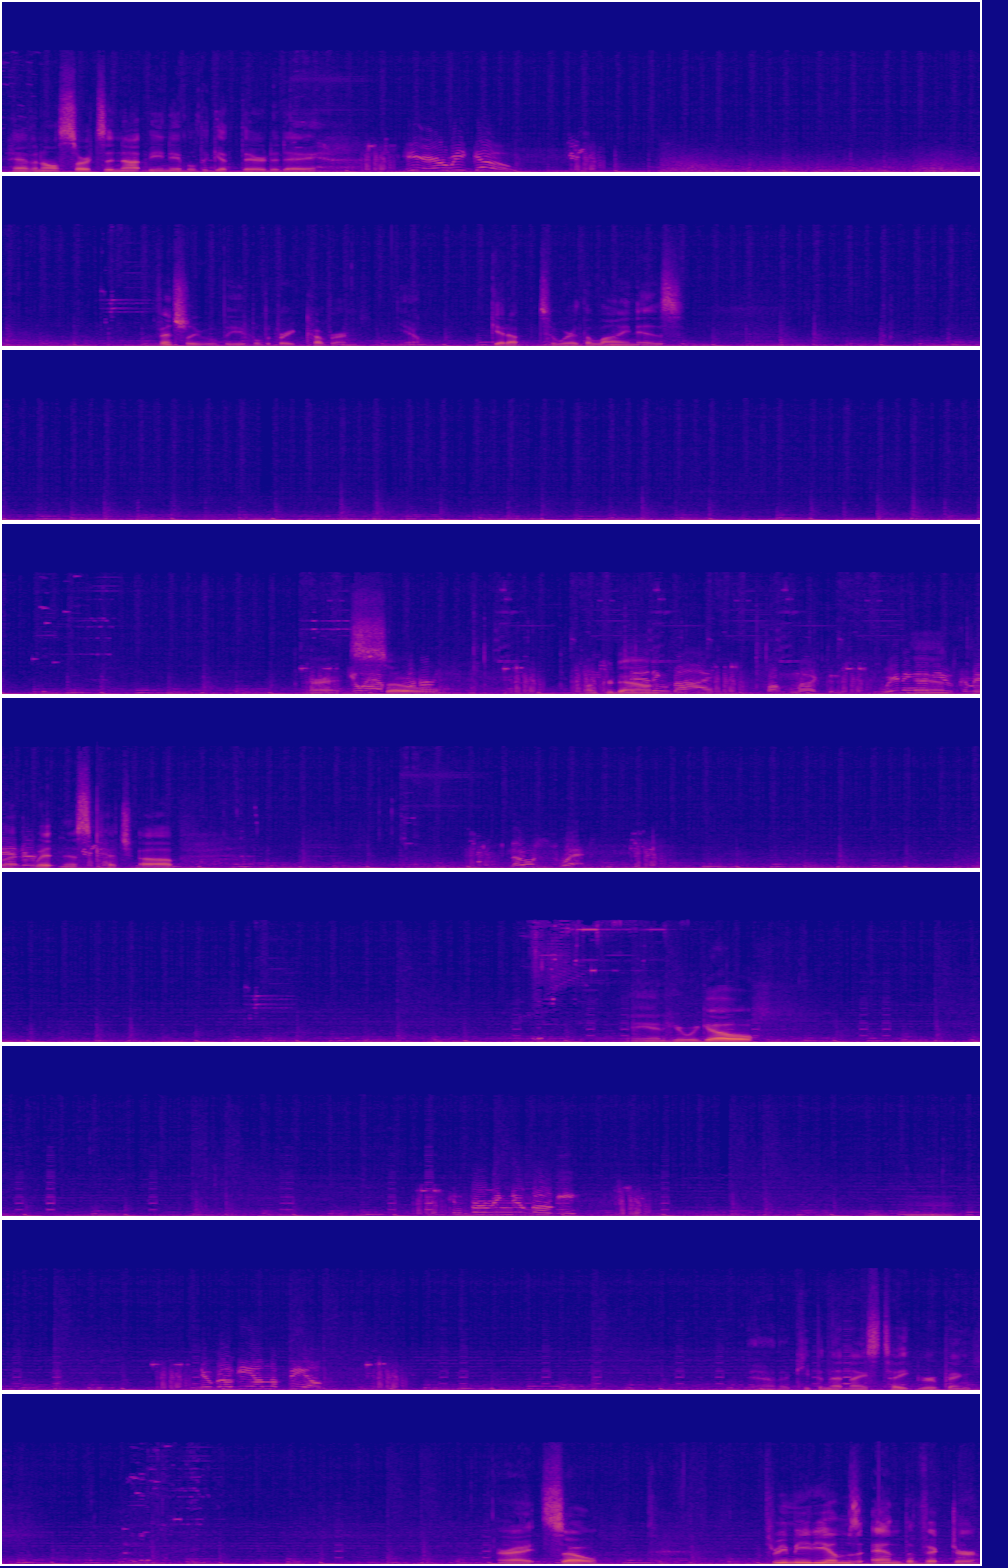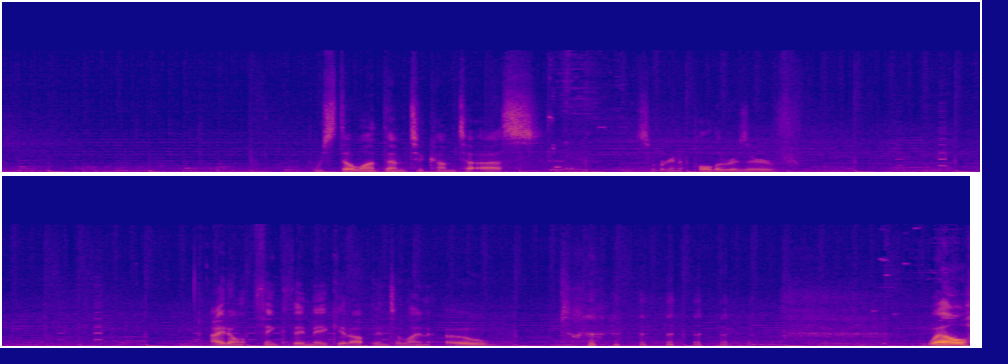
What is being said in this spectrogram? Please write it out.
having all sorts of not being able to get there today. Here we go. Eventually we'll be able to break cover and, you know, get up to where the line is. Alright, so hunker down. Something I can. Waiting on and you, Commander. let witness catch up. No sweat. And here we go. That nice tight grouping. Alright, so three mediums and the victor. We still want them to come to us. So we're going to pull the reserve. I don't think they make it up into line. Oh. Well.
